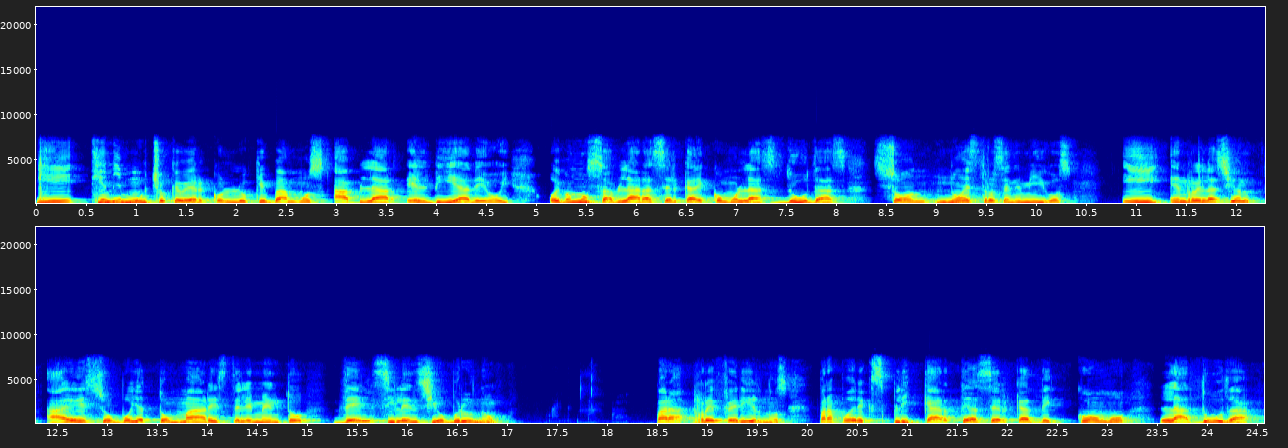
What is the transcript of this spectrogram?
Y tiene mucho que ver con lo que vamos a hablar el día de hoy. Hoy vamos a hablar acerca de cómo las dudas son nuestros enemigos. Y en relación a eso voy a tomar este elemento del silencio Bruno para referirnos, para poder explicarte acerca de cómo la duda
